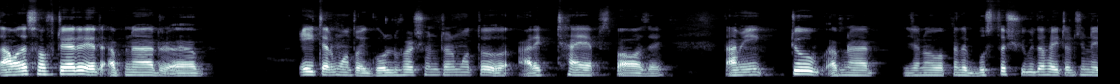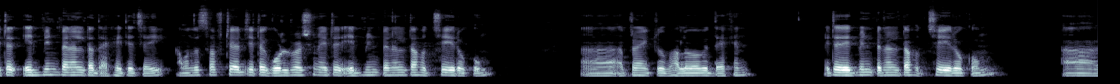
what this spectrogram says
তা আমাদের সফটওয়্যারের আপনার এইটার মতো গোল্ড ভার্সনটার মতো আরেকটা অ্যাপস পাওয়া যায়। তা আমি একটু আপনার যেন আপনাদের বুঝতে সুবিধা হয়, এটার জন্য এটার এডমিন প্যানেলটা দেখাইতে চাই। আমাদের সফটওয়্যার যেটা গোল্ড ভার্সন এটার এডমিন প্যানেলটা হচ্ছে এরকম। আপনারা একটু ভালোভাবে দেখেন। এটার এডমিন প্যানেলটা হচ্ছে এরকম। আর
